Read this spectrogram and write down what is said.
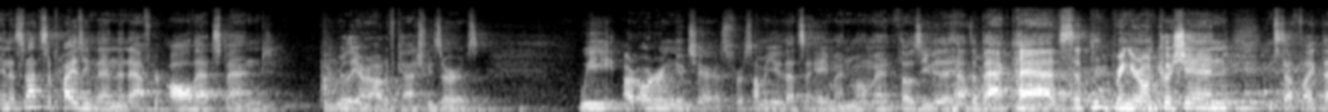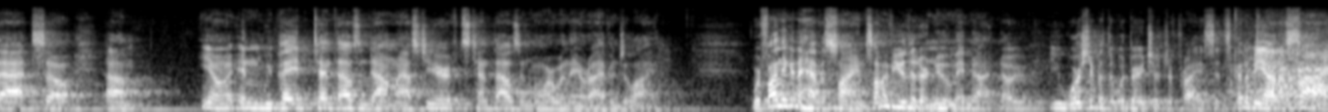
And it's not surprising then that after all that spend, we really are out of cash reserves. We are ordering new chairs. For some of you, that's an amen moment. Those of you that have the back pads, bring your own cushion and stuff like that. So, um, you know, and we paid 10,000 down last year. It's 10,000 more when they arrive in July. We're finally going to have a sign. Some of you that are new maybe not know you worship at the Woodbury Church of Christ. It's going to be on a sign.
